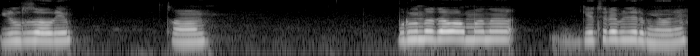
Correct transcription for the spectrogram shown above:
yıldız alayım. Tamam. Bunun da devamını getirebilirim yani.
